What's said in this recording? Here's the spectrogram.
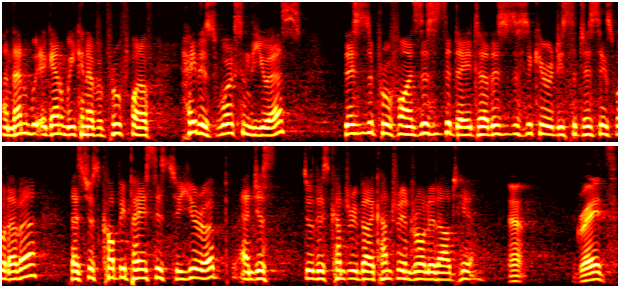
And then we, again, we can have a proof point of, hey, this works in the US. This is the proof points. This is the data. This is the security statistics. Whatever. Let's just copy paste this to Europe and just do this country by country and roll it out here. Yeah, great.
